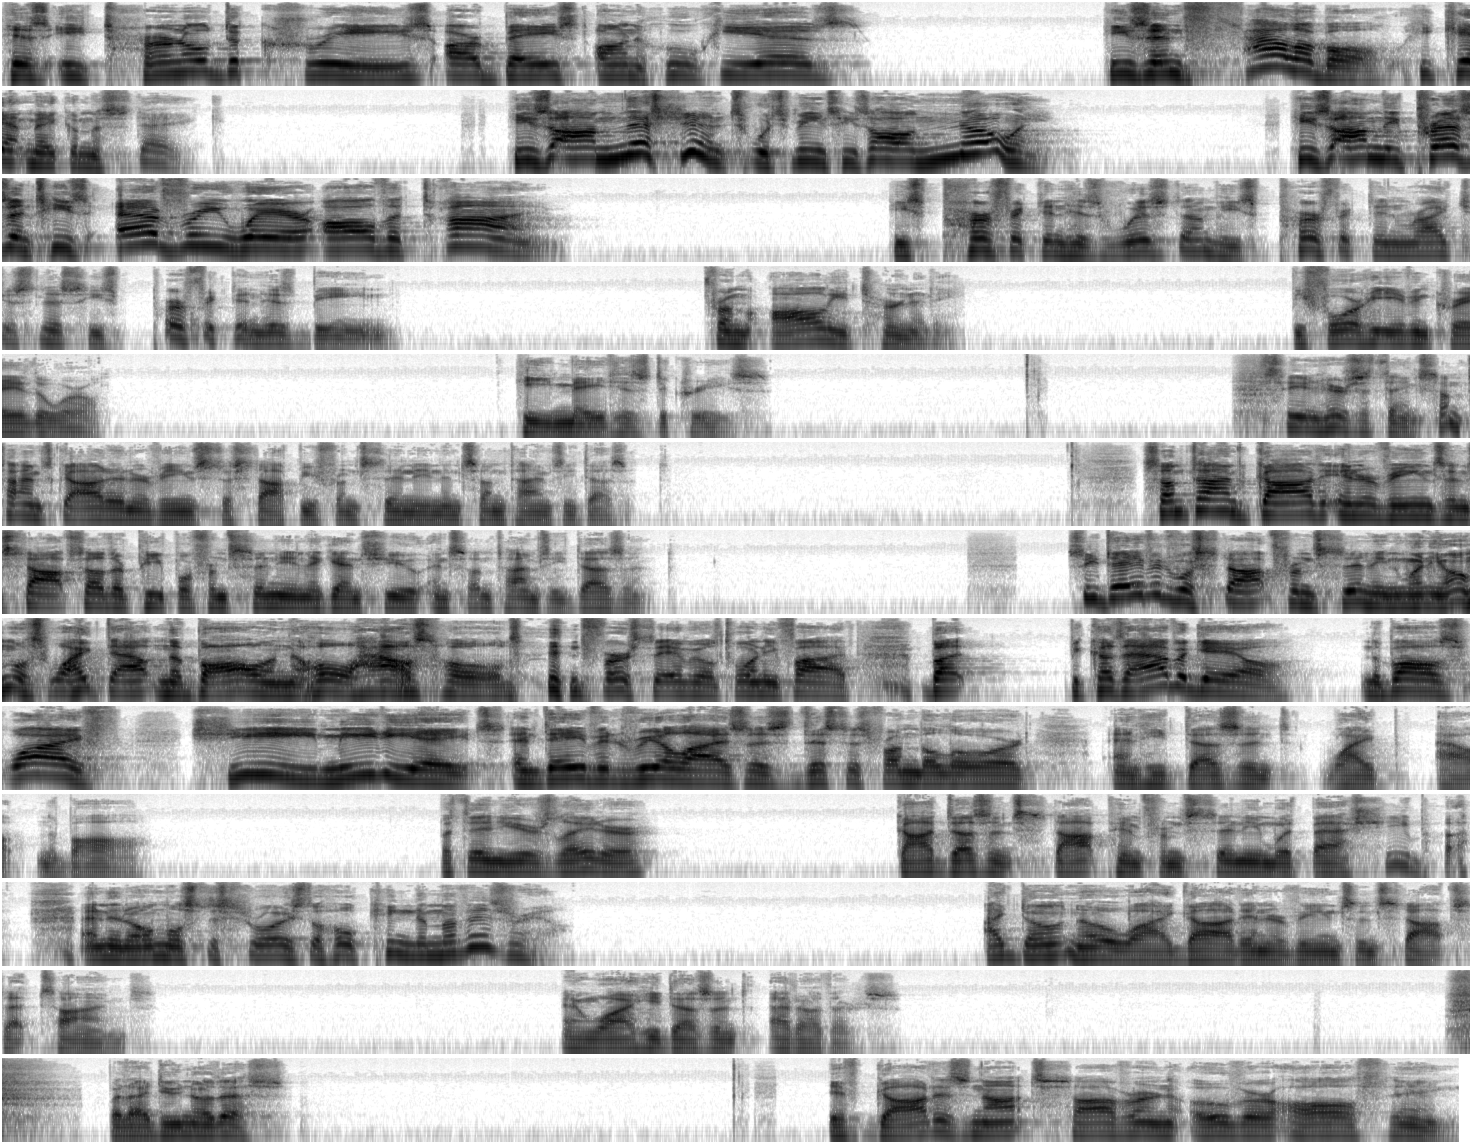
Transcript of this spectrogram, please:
His eternal decrees are based on who he is. He's infallible. He can't make a mistake. He's omniscient, which means he's all knowing. He's omnipresent. He's everywhere all the time. He's perfect in his wisdom. He's perfect in righteousness. He's perfect in his being from all eternity before he even created the world. He made his decrees. See, and here's the thing sometimes God intervenes to stop you from sinning, and sometimes he doesn't. Sometimes God intervenes and stops other people from sinning against you, and sometimes he doesn't. See, David was stopped from sinning when he almost wiped out Nabal and the whole household in 1 Samuel 25. But because Abigail, Nabal's wife, she mediates, and David realizes this is from the Lord, and he doesn't wipe out Nabal. But then years later, God doesn't stop him from sinning with Bathsheba, and it almost destroys the whole kingdom of Israel. I don't know why God intervenes and stops at times and why he doesn't at others. But I do know this. If God is not sovereign over all things,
